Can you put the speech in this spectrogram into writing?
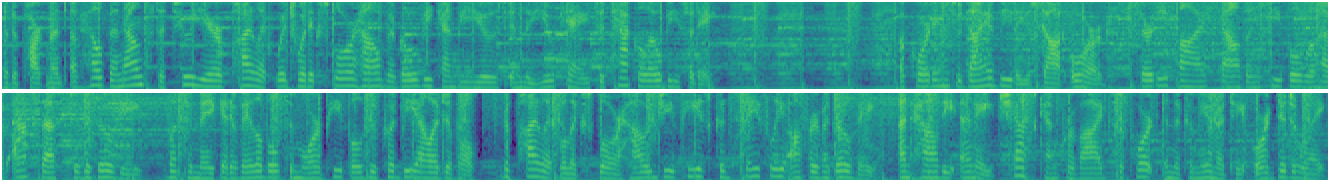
the Department of Health announced a two-year pilot which would explore how Wegovy can be used in the UK to tackle obesity. According to Diabetes.org, 35,000 people will have access to Wegovy, but to make it available to more people who could be eligible, the pilot will explore how GPs could safely offer Wegovy, and how the NHS can provide support in the community or digitally.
